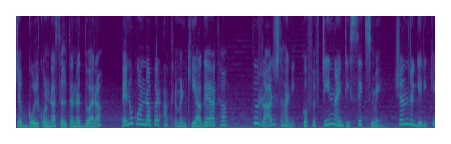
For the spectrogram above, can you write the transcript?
जब गोलकोंडा सल्तनत द्वारा पेनुकोंडा पर आक्रमण किया गया था तो राजधानी को 1596 में चंद्रगिरी के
